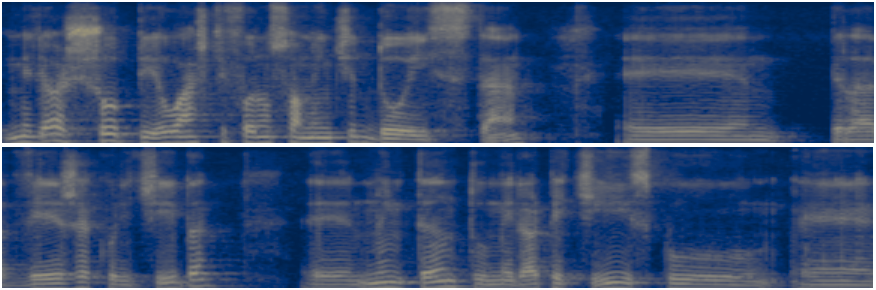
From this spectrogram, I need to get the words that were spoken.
melhor chopp, eu acho que foram somente dois, tá? É, pela Veja Curitiba. É, no entanto, melhor petisco, é,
